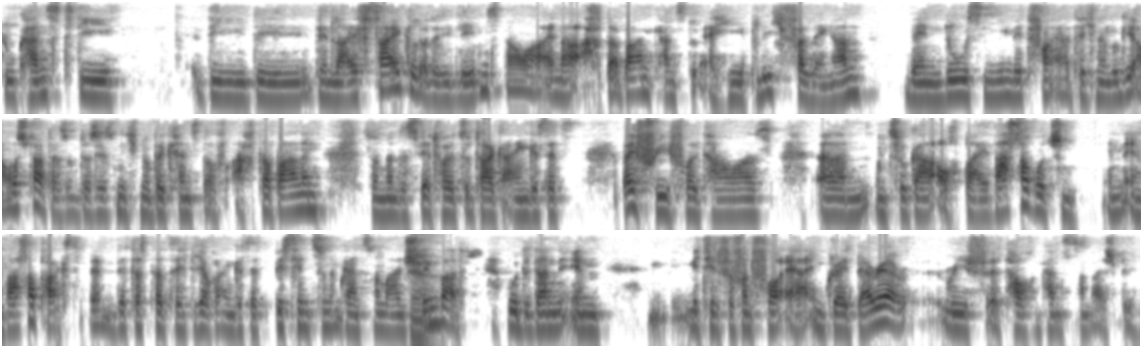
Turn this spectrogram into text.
Du kannst die, die, die, den Lifecycle oder die Lebensdauer einer Achterbahn kannst du erheblich verlängern, wenn du sie mit VR-Technologie ausstattest. Und das ist nicht nur begrenzt auf Achterbahnen, sondern das wird heutzutage eingesetzt bei Freefall Towers ähm, und sogar auch bei Wasserrutschen. In, in Wasserparks wird das tatsächlich auch eingesetzt, bis hin zu einem ganz normalen ja. Schwimmbad, wo du dann im, mithilfe von VR im Great Barrier Reef äh, tauchen kannst zum Beispiel.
